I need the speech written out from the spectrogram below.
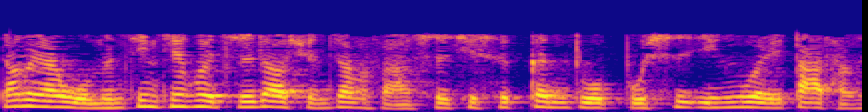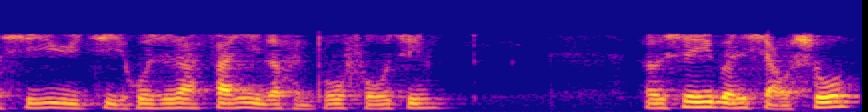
当然，我们今天会知道玄奘法师，其实更多不是因为《大唐西域记》或是他翻译了很多佛经，而是一本小说，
